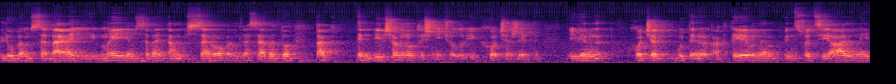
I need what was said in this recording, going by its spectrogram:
любимо себе і миємо себе, і там все робимо для себе, то так тим більше внутрішній чоловік хоче жити. І він хоче бути активним, він соціальний,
